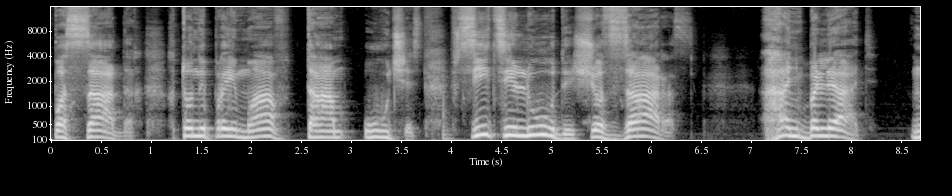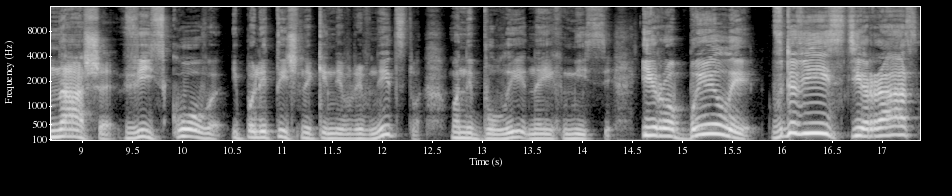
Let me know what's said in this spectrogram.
посадах, хто не приймав там участь. Всі ці люди, що зараз ганьблять наше військове і політичне керівництво, вони були на їх місці і робили в 200 раз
